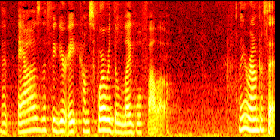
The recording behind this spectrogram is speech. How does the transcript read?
That as the figure eight comes forward, the leg will follow. Play around with it.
